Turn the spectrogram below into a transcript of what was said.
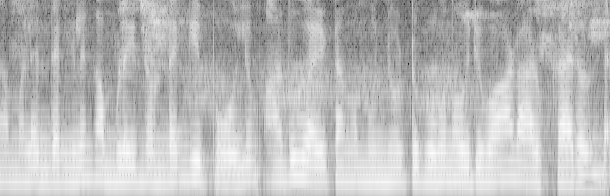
നമ്മൾ എന്തെങ്കിലും കംപ്ലൈന്റ് ഉണ്ടെങ്കിൽ പോലും അതുമായിട്ട് അങ്ങ് മുന്നോട്ട് പോകുന്ന ഒരുപാട് ആൾക്കാരുണ്ട്.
